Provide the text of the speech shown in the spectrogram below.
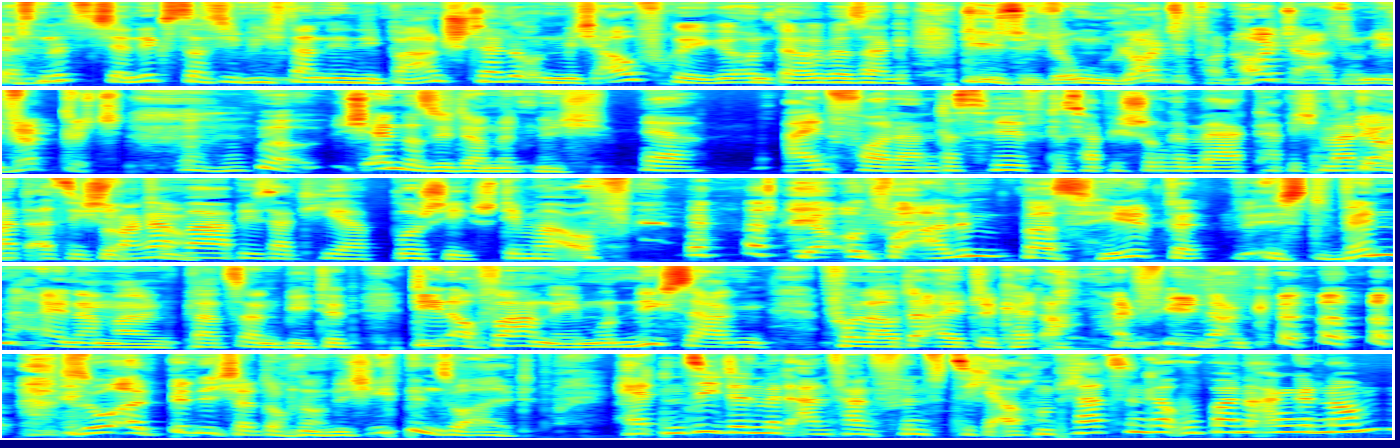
Das nützt ja nichts, dass ich mich dann in die Bahn stelle und mich aufrege und darüber sage, diese jungen Leute von heute, also nicht wirklich. Mhm. Ja, ich ändere sie damit nicht. Ja einfordern, das hilft, das habe ich schon gemerkt. Habe ich mal ja, gemacht, als ich schwanger klar. war, habe ich gesagt, hier, Buschi, steh mal auf. ja, und vor allem, was hilft, ist, wenn einer mal einen Platz anbietet, den auch wahrnehmen und nicht sagen vor lauter Eitelkeit, ach nein, vielen Dank. so alt bin ich ja doch noch nicht. Ich bin so alt. Hätten Sie denn mit Anfang 50 auch einen Platz in der U-Bahn angenommen?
